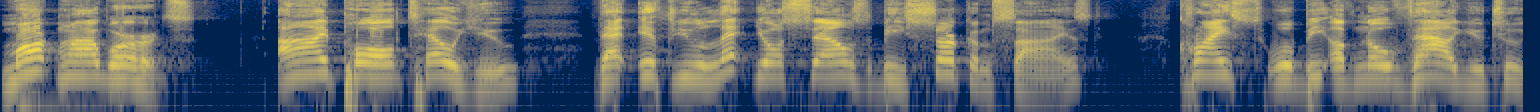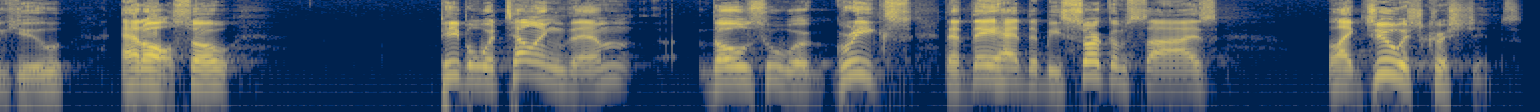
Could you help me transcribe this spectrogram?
Mark my words. I, Paul, tell you that if you let yourselves be circumcised, Christ will be of no value to you at all. So people were telling them, those who were Greeks, that they had to be circumcised like Jewish Christians.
